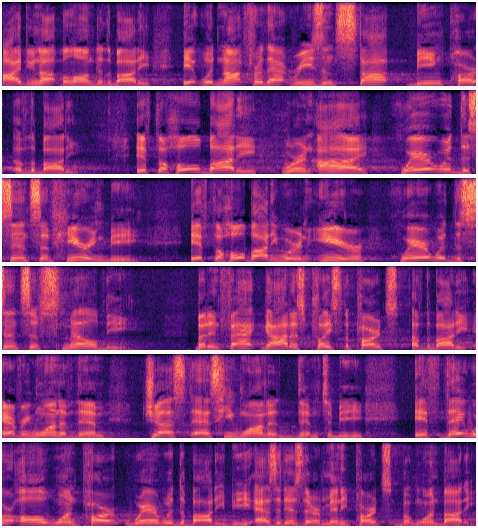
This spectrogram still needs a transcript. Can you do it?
I do not belong to the body, it would not for that reason stop being part of the body. If the whole body were an eye, where would the sense of hearing be? If the whole body were an ear, where would the sense of smell be? But in fact, God has placed the parts of the body, every one of them, just as He wanted them to be. If they were all one part, where would the body be? As it is, there are many parts, but one body.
